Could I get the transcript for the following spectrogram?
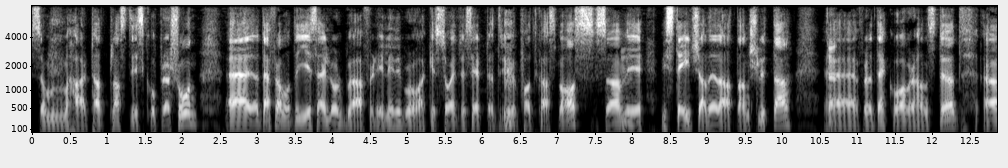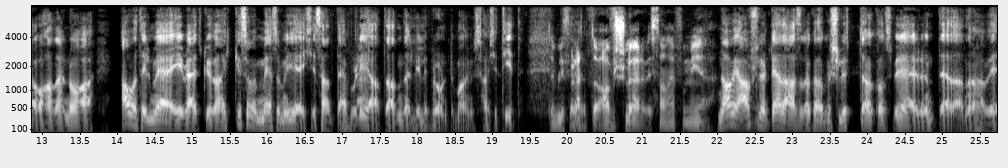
som har tatt plastisk operasjon. Uh, og derfor han måttet gi seg i Lolbua, fordi lillebror var ikke så interessert i å drive podkast med oss. Så vi, vi stagea det da at han slutta, uh, for å dekke over hans død, og han er nå av og til med i Radcrew. Han er ikke så, med så mye, ikke sant? Det er fordi at han lillebroren til Magnus har ikke tid. Det blir for lett å avsløre hvis han er for mye. Nå har vi avslørt det, da, så da kan dere slutte å konspirere rundt det. da Nå har vi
